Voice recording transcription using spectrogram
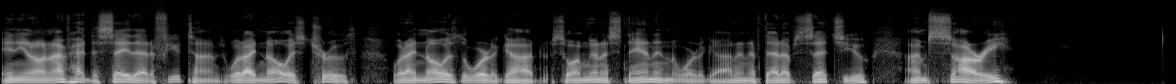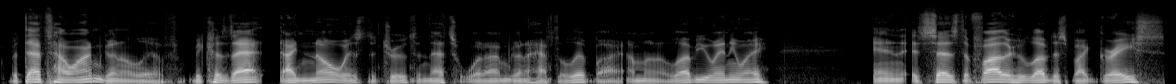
And, you know, and I've had to say that a few times. What I know is truth. What I know is the Word of God. So I'm going to stand in the Word of God. And if that upsets you, I'm sorry. But that's how I'm going to live because that I know is the truth. And that's what I'm going to have to live by. I'm going to love you anyway. And it says, The Father who loved us by grace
